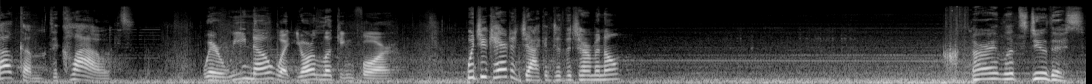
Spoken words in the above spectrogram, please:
Welcome to Clouds, where we know what you're looking for. Would you care to jack into the terminal? All right, let's do this.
